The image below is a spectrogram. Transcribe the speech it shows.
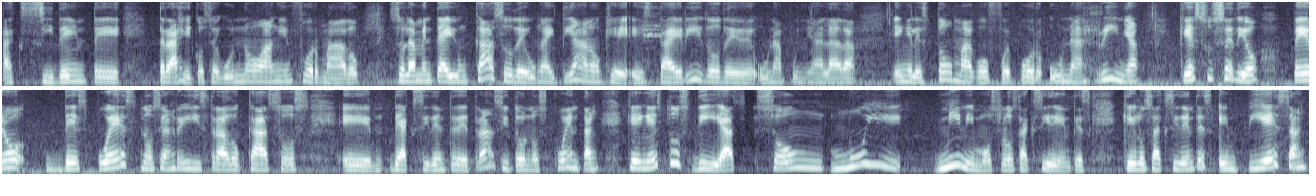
accidente trágico, según nos han informado. Solamente hay un caso de un haitiano que está herido de una puñalada en el estómago, fue por una riña que sucedió, pero después no se han registrado casos eh, de accidente de tránsito. Nos cuentan que en estos días son muy mínimos los accidentes, que los accidentes empiezan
